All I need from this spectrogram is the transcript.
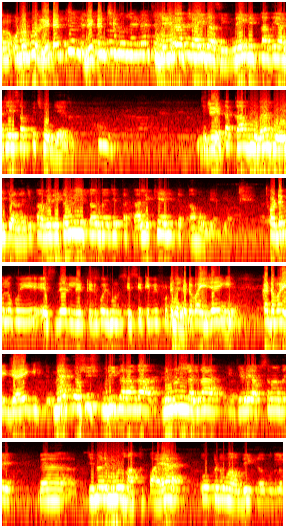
ਉਹਨਾਂ ਕੋਲ ਰਿਟਨ ਰਿਟਨ ਚ ਲੈਣਾ ਚਾਹੀਦਾ। ਸੀ। ਨਹੀਂ ਲਿੱਤਾ ਤੇ ਅੱਜ ਇਹ ਸਭ ਕੁਝ ਹੋ ਗਿਆ ਜੀ। ਜਿੱਥੇ। ਧੱਕਾ ਹੋਣਾ ਹੋ ਹੀ ਜਾਣਾ ਜੀ। ਭਾਵੇਂ ਰਿਟਰਨ ਵੀ ਲਿੱਤਾ ਹੁੰਦਾ ਜੇ ਧੱਕਾ ਲਿਖਿਆ ਜੀ ਧੱਕਾ ਹੋ ਗਿਆ ਜੀ। ਤੁਹਾਡੇ ਵੱਲੋਂ ਕੋਈ ਇਸ ਦੇ ਰਿਲੇਟਡ ਕੋਈ ਹੁਣ ਸੀਸੀਟੀਵੀ ਫੁਟੇਜ। ਕਢਵਾਈ ਜਾਏਗੀ? ਕਢਵਾਈ ਜਾਏਗੀ। ਮੈਂ ਕੋਸ਼ਿਸ਼ ਪੂਰੀ ਕਰਾਂਗਾ ਮੈਨੂੰ ਨਹੀਂ ਲੱਗਦਾ ਕਿ ਜਿਹੜੇ ਅਫਸਰਾਂ ਦੇ ਮੈਂ ਜਿਨ੍ਹਾਂ ਨੇ ਮੈਨੂੰ ਹੱਥ ਪਾਇਆ ਉਹ ਕਢਵਾਉਣ ਦੀ ਅਹ, ਮਤਲਬ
